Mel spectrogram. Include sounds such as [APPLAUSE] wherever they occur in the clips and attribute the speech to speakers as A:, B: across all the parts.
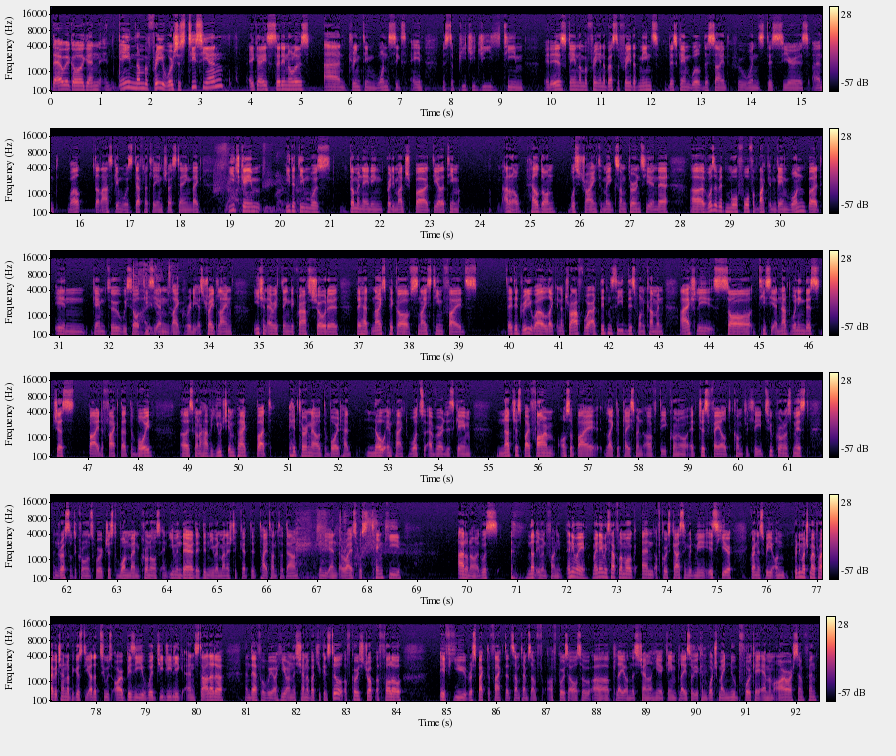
A: There we go again in game number 3 versus TCN, aka Sedinolis, and Dream Team 168, Mr. PGG's team. It is game number 3 in a best of 3, that means this game will decide who wins this series. And, well, the last game was definitely interesting. Like, each game, either team was dominating pretty much, but the other team, I don't know, held on, was trying to make some turns here and there. Uh, it was a bit more and back in game one, but in game two we saw TCN like really a straight line, each and everything. The crafts showed it. They had nice pickoffs, nice team fights. They did really well. Like in a draft where I didn't see this one coming, I actually saw TCN not winning this just by the fact that the Void uh, is gonna have a huge impact, but it turned out the Void had no impact whatsoever this game not just by farm, also by like the placement of the chrono. It just failed completely. Two chronos missed, and the rest of the chronos were just one-man chronos. And even there, they didn't even manage to get the Tide Hunter down. In the end, Arise was tanky. I don't know. It was [LAUGHS] not even funny. Anyway, my name is Haflamog, and of course, casting with me is here Granisby on pretty much my private channel because the other twos are busy with GG League and Starladder, and therefore we are here on this channel. But you can still, of course, drop a follow if you respect the fact that sometimes, of, of course, I also uh, play on this channel here, gameplay, so you can watch my noob 4K MMR or something,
